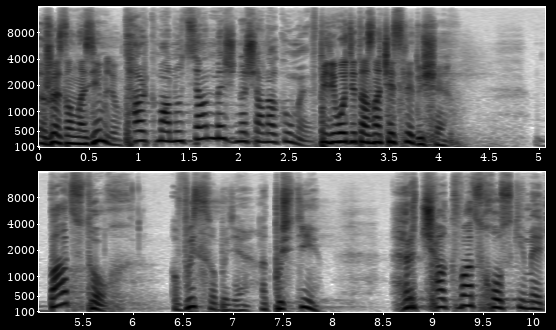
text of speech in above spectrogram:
жезл на землю, թարգմանության մեջ նշանակում է. в переводе это означает следующее. Բաց թող Высвободи, отпусти. հրճակված խոսքի մեջ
